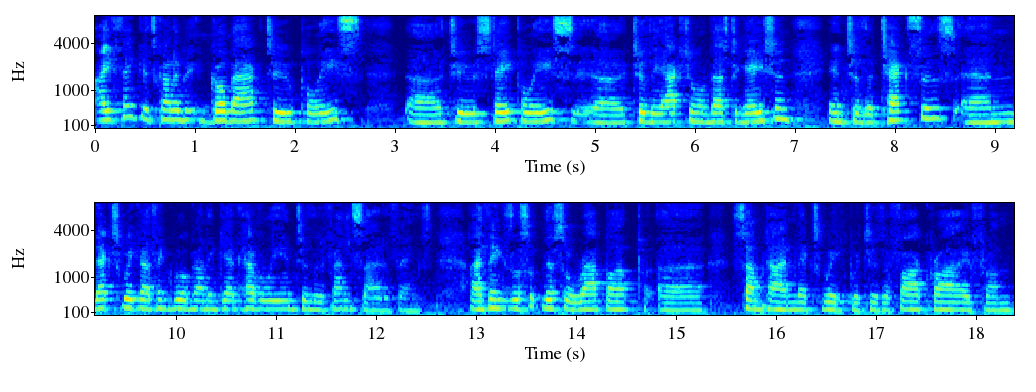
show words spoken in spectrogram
I think it's going to be, go back to police, uh, to state police, uh, to the actual investigation, into the Texas, and next week I think we're going to get heavily into the defense side of things. I think this, this will wrap up uh, sometime next week, which is a far cry from.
